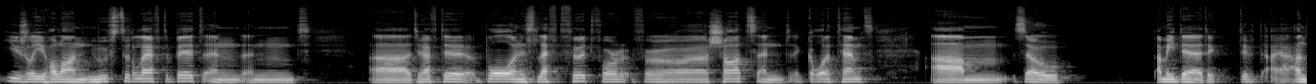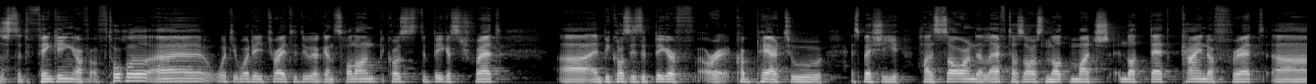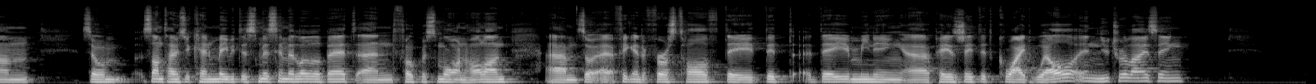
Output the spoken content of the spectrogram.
usually Haaland moves to the left a bit and and uh, to have the ball on his left foot for for uh, shots and goal attempts. Um, so, I mean, the, the, the, I understood the thinking of of Tuchel, uh, what he, what he tried to do against Haaland because it's the biggest threat. Uh, and because he's a bigger, or compared to especially Hazard on the left, Hazard's not much, not that kind of threat. Um, so sometimes you can maybe dismiss him a little bit and focus more on Haaland. Um, so I think in the first half they did, they meaning uh, PSG did quite well in neutralizing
